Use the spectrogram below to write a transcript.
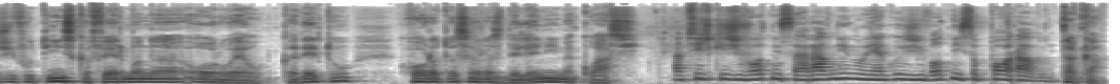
животинска ферма на Оруел, където хората са разделени на класи. А всички животни са равни, но някои животни са по-равни. Така,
